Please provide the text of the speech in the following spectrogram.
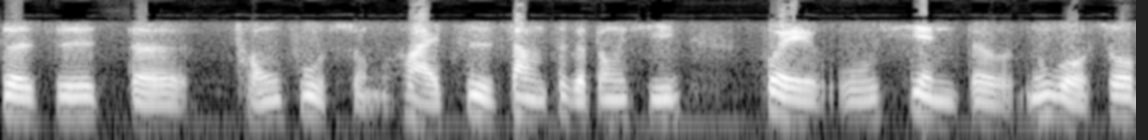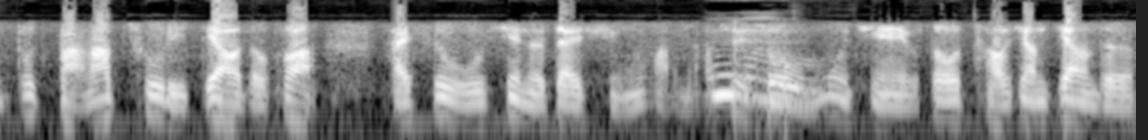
设施的重复损坏，事实上这个东西会无限的。如果说不把它处理掉的话，还是无限的在循环的。所以说，我目前也都朝向这样的。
